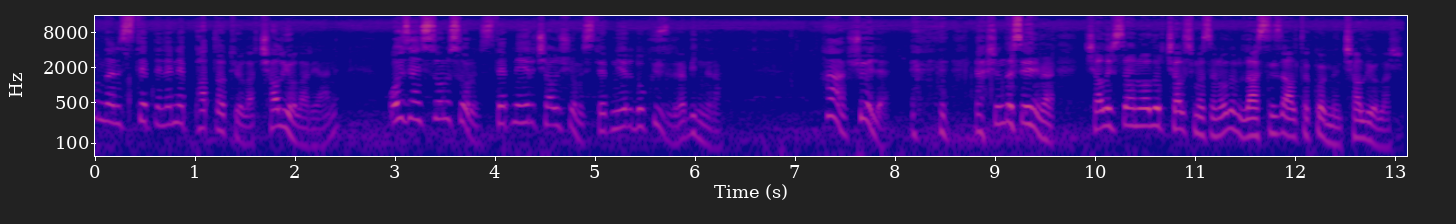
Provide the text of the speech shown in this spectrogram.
Bunların stepnelerini hep patlatıyorlar. Çalıyorlar yani. O yüzden siz onu sorun. Stepne yeri çalışıyor mu? Stepne yeri 900 lira 1000 lira. Ha şöyle. ya şunu da söyleyeyim ya. Çalışsa ne olur çalışmasa ne olur. Lastiğinizi alta koymayın. Çalıyorlar.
